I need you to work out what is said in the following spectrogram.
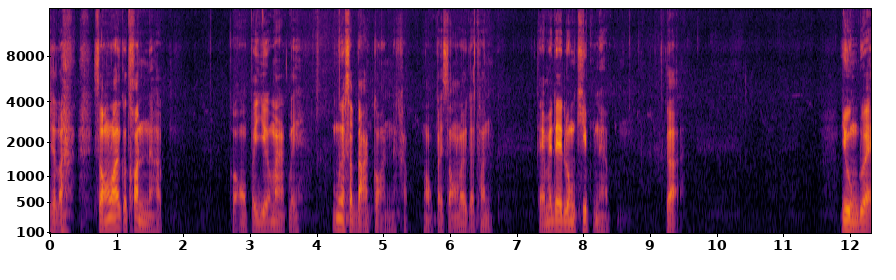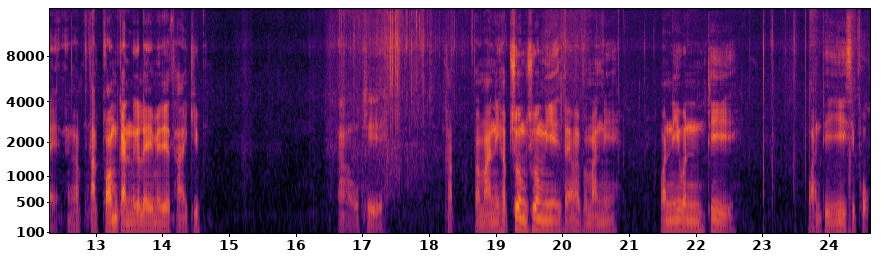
ใช่ร้อยสองร้อยกว่าท่อนนะครับ ก็ออกไปเยอะมากเลย เมื่อสัปดาห์ก่อนนะครับ ออกไปสองร้อยกว่าท่อน แต่ไม่ได้ลงคลิปนะครับ ก็ ยุ่งด้วยนะครับ ตัดพร้อมกันก็เลยไม่ได้ถ่ายคลิปอ่าโอเคครับประมาณนี้ครับช่วงช่วงนี้ได้มประมาณนี้ วันนี้วันที่ วันที่ยี่สิบหก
